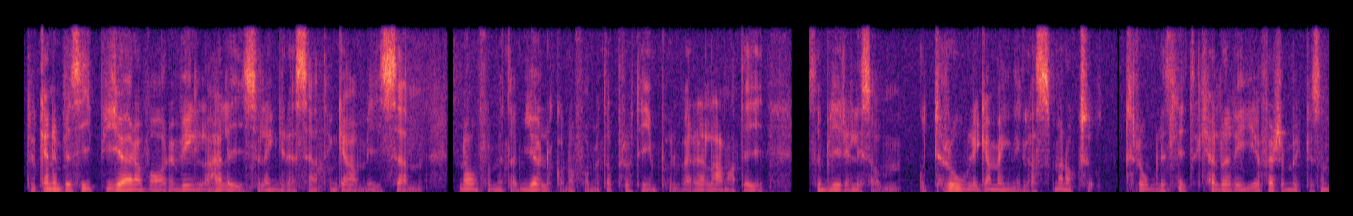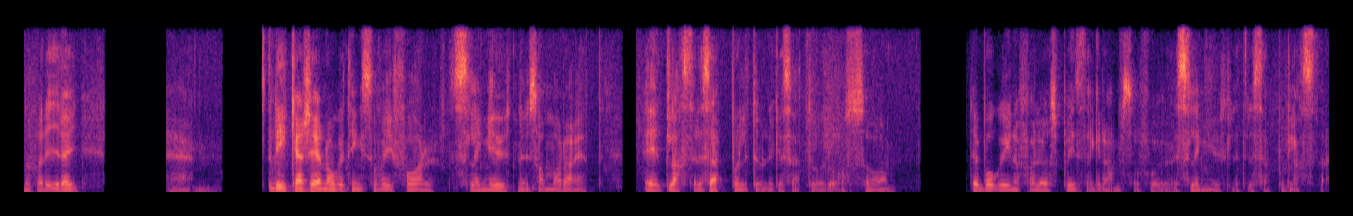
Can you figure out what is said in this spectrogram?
du kan i princip göra vad du vill och hälla i så länge det är Santium gum i sen någon form av mjölk och någon form av proteinpulver eller annat i så blir det liksom otroliga mängder glass men också otroligt lite kalorier för så mycket som du får i dig. Ehm, Så det kanske är någonting som vi får slänga ut nu i sommar då, ett, ett glassrecept på lite olika sätt då och då. Så det är bara att gå in och följa oss på Instagram så får vi slänga ut lite recept på glass där.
